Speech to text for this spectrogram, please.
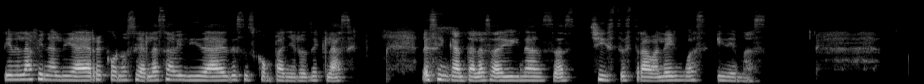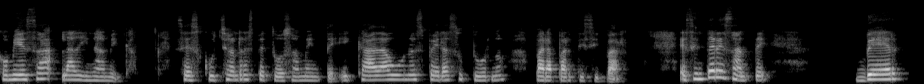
Tiene la finalidad de reconocer las habilidades de sus compañeros de clase. Les encantan las adivinanzas, chistes, trabalenguas y demás. Comienza la dinámica. Se escuchan respetuosamente y cada uno espera su turno para participar. Es interesante ver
